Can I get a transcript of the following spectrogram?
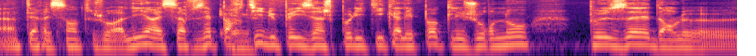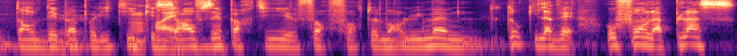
intéressant toujours à lire. Et ça faisait partie du paysage politique à l'époque. Les journaux pesaient dans le dans le débat politique et Ouais. ça en faisait partie fort fortement lui-même. Donc il avait au fond la place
